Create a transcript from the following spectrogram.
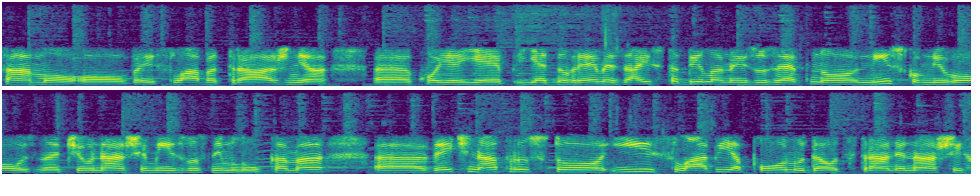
samo ovaj, slaba tražnja e, koja je jedno vreme zaista bila na izuzetno niskom nivou, znači u našim izvoznim lukama, e, već naprosto i slabija ponuda od strane naših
